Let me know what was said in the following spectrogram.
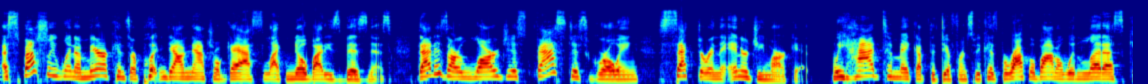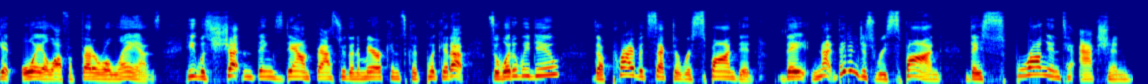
especially when Americans are putting down natural gas like nobody's business. That is our largest, fastest growing sector in the energy market. We had to make up the difference because Barack Obama wouldn't let us get oil off of federal lands. He was shutting things down faster than Americans could pick it up. So what did we do? the private sector responded. They not they didn't just respond, they sprung into action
